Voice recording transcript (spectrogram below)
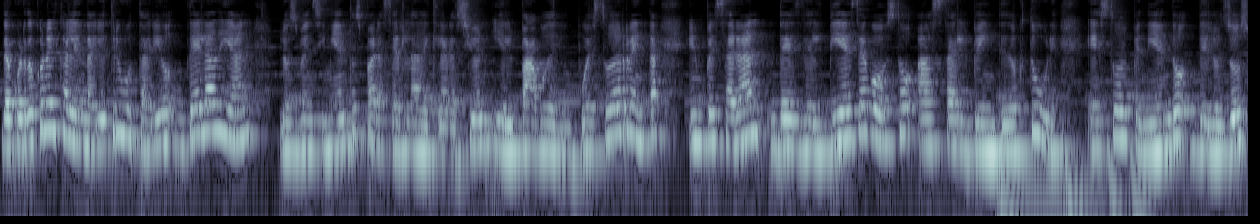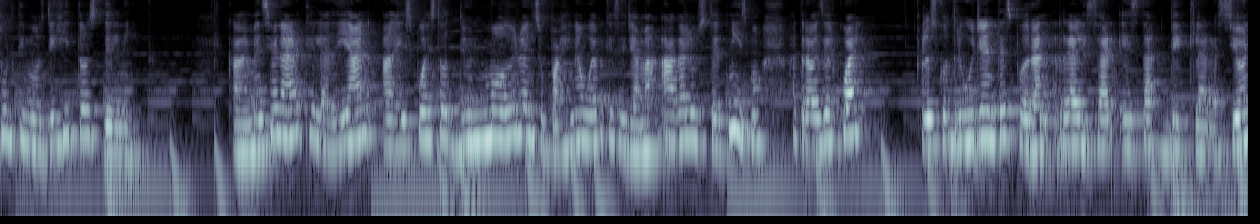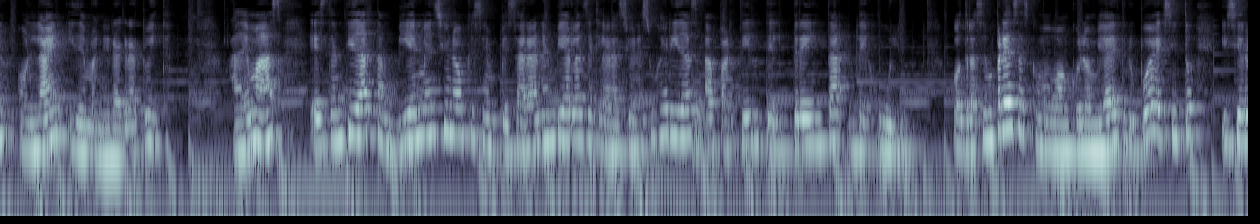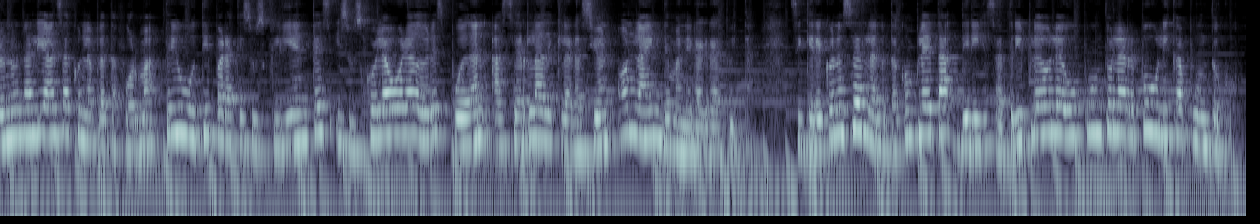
De acuerdo con el calendario tributario de la DIAN, los vencimientos para hacer la declaración y el pago del impuesto de renta empezarán desde el 10 de agosto hasta el 20 de octubre, esto dependiendo de los dos últimos dígitos del NIT. Cabe mencionar que la DIAN ha dispuesto de un módulo en su página web que se llama Hágalo usted mismo, a través del cual los contribuyentes podrán realizar esta declaración online y de manera gratuita. Además, esta entidad también mencionó que se empezarán a enviar las declaraciones sugeridas a partir del 30 de julio. Otras empresas como Bancolombia del Grupo Éxito hicieron una alianza con la plataforma Tributi para que sus clientes y sus colaboradores puedan hacer la declaración online de manera gratuita. Si quiere conocer la nota completa, dirígese a www.larepublica.co.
